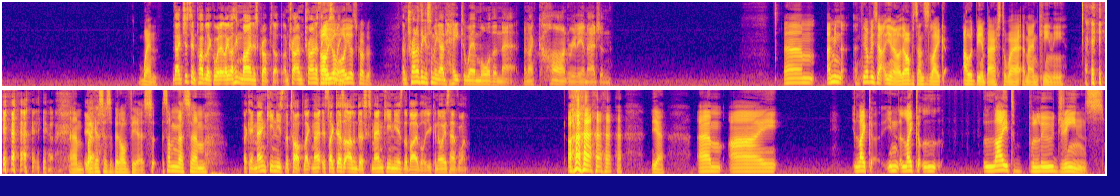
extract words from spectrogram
When? Like just in public or whatever. Like I think mine is cropped up. I'm trying. I'm trying to think Oh, of something. oh, you're scrubbed up. I'm trying to think of something I'd hate to wear more than that, and I can't really imagine. Um, I mean, the obvious, you know, the obvious answer is like I would be embarrassed to wear a mankini. yeah, yeah. Um, but I guess that's a bit obvious. Something that's um, Okay, mankini's the top. Like man, it's like desert island discs. Mankini is the Bible. You can always have one. yeah. Um, I like in like l- light blue jeans.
